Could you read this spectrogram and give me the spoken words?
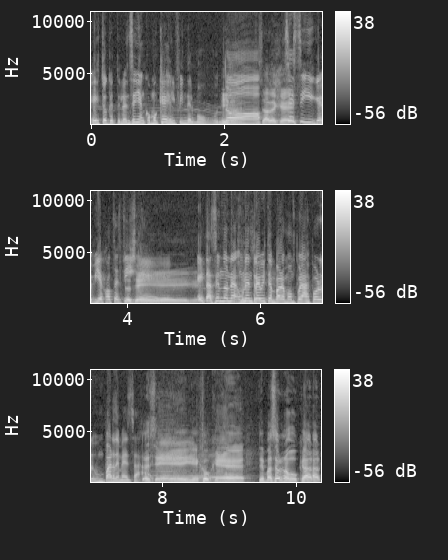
esto que te lo enseñan como que es el fin del mundo. Y no, ¿sabe qué? Se sigue, viejo, se sigue. sigue. Está haciendo una, una entrevista en Paramount Plus por un par de mensajes. Sí, sí, who cares? ¿Te pasaron a buscar?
